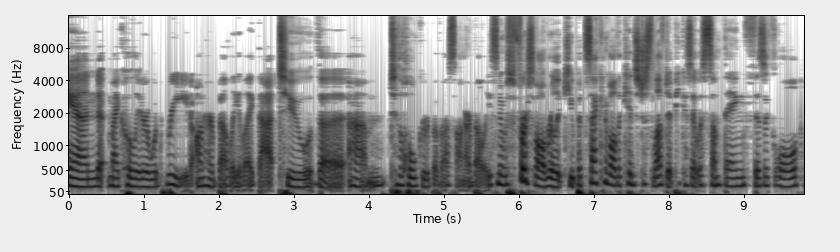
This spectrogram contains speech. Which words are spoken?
and my co-leader would read on her belly like that to the um to the whole group of us on our bellies. And it was first of all really cute but second of all the kids just loved it because it was something physical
